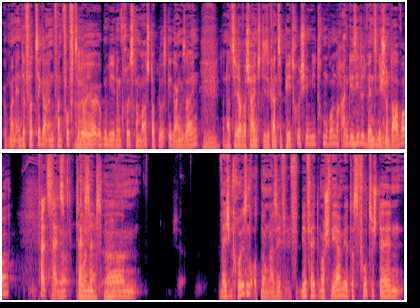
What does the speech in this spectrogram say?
irgendwann Ende 40er, Anfang 50er mhm. ja irgendwie in einem größeren Maßstab losgegangen sein. Mhm. Dann hat sich ja wahrscheinlich diese ganze Petrochemie drumherum noch angesiedelt, wenn sie nicht mhm. schon da war. Teils, teils. Ja. teils, teils. Und ähm, welchen Größenordnungen? Also mir fällt immer schwer, mir das vorzustellen,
